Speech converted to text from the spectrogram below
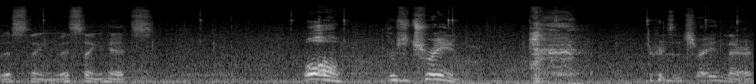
this thing, this thing hits. Oh, there's a train. There's a train there.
